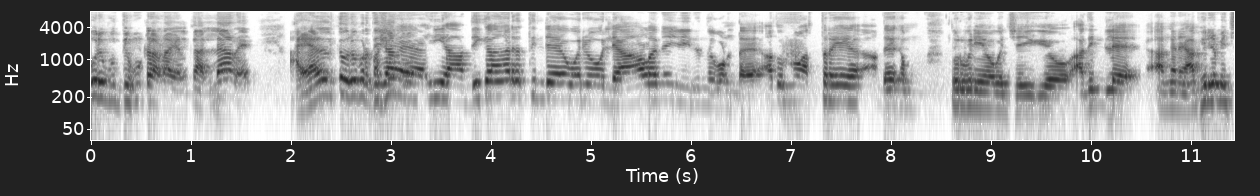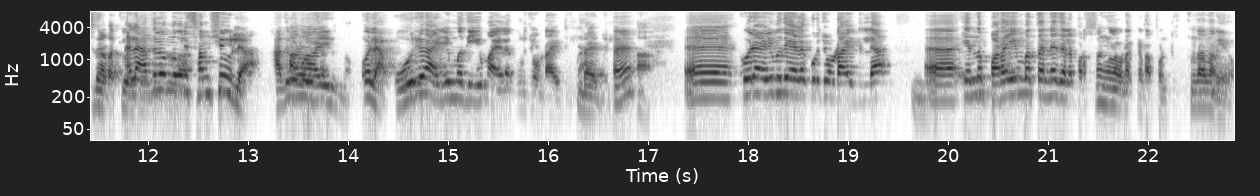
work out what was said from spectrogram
ഒരു ബുദ്ധിമുട്ടാണ് അയാൾക്ക്. അല്ലാതെ അയാൾക്ക് ഒരു പ്രത്യേക ഈ അധികാരത്തിന്റെ ഒരു ലാളനയിൽ ഇരുന്നു കൊണ്ട് അതൊന്നും അത്രേ അദ്ദേഹം ദുർവിനിയോഗം ചെയ്യുകയോ അതിന്റെ അങ്ങനെ അഭിരമിച്ച് നടക്കുക അല്ല അതിലൊന്നും ഒരു സംശയമില്ല അതിലൊന്നും ഒരു സം- അല്ല ഒരു അഴിമതിയും അയാളെ കുറിച്ച് ഉണ്ടായിട്ടില്ല. ഉണ്ടായിട്ടില്ല. ഒരു അഴിമതി അയാളെ കുറിച്ച് ഉണ്ടായിട്ടില്ല. എന്ന് പറയുമ്പോൾ തന്നെ ചില പ്രശ്നങ്ങൾ അവിടെ കിടപ്പുണ്ട്. എന്താണെന്നറിയോ?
